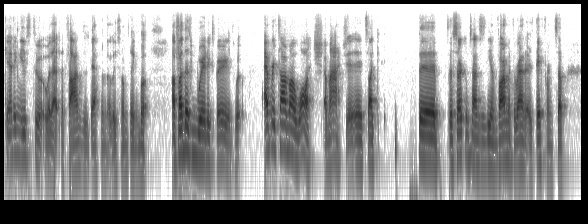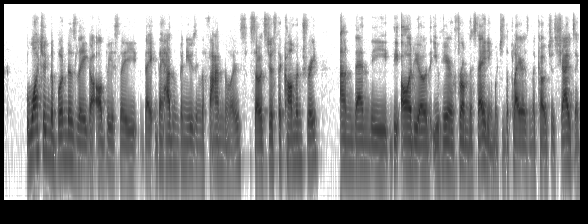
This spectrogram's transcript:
Getting used to it without the fans is definitely something, but I've had this weird experience with every time I watch a match, it's like the the circumstances, the environment around it is different. So watching the Bundesliga, obviously they, they hadn't been using the fan noise, so it's just the commentary and then the the audio that you hear from the stadium, which is the players and the coaches shouting.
